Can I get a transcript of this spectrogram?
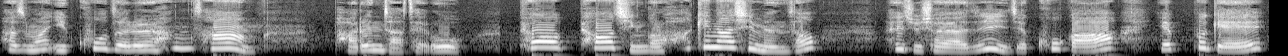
하지만 이 코들을 항상 바른 자세로 펴, 펴진 걸 확인하시면서 해주셔야지 이제 코가 예쁘게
